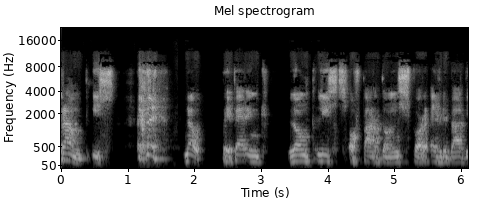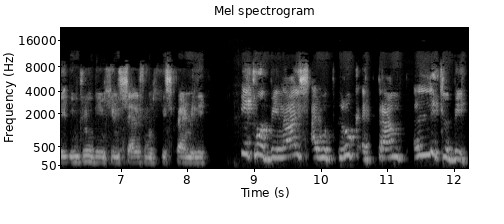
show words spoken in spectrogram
Trump is now preparing long lists of pardons for everybody, including himself and his family. It would be nice, I would look at Trump a little bit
